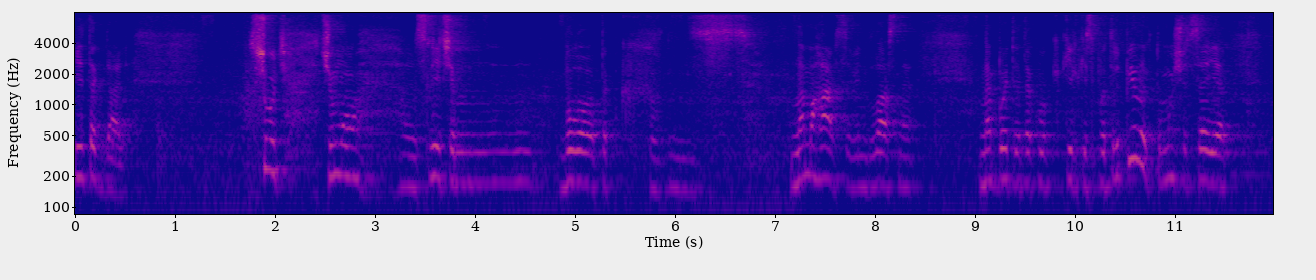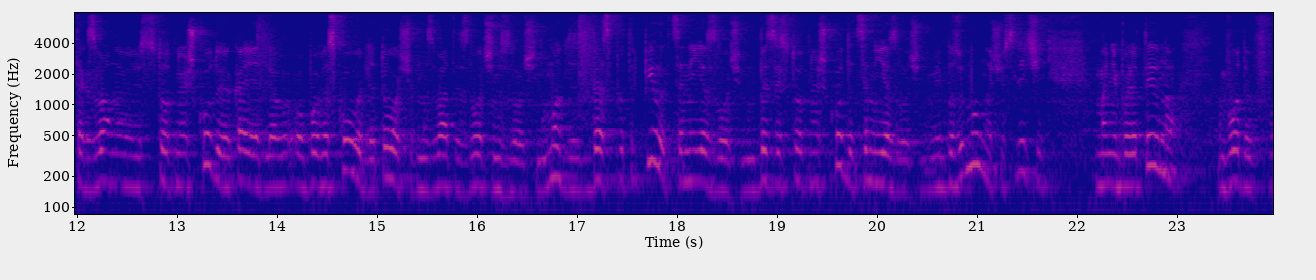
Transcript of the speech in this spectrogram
і так далі. Суть, чому е, слідчим було так намагався він власне набити таку кількість потерпілих, тому що це є так званою істотною шкодою, яка є для обов'язково для того, щоб назвати злочин злочином. От без потерпілих це не є злочином, без істотної шкоди це не є злочином. І безумовно, що слідчий маніпулятивно вводив е,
